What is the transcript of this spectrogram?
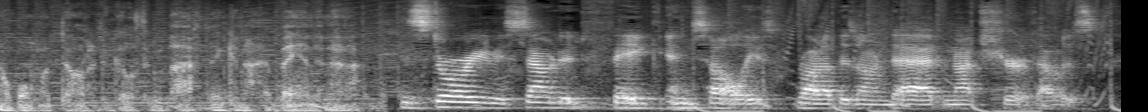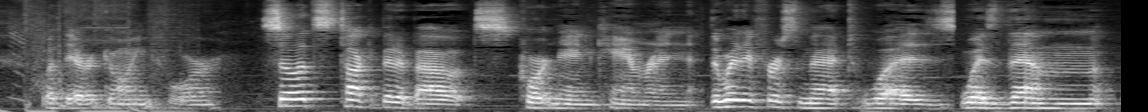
I want my daughter to go through life thinking I abandoned her. His story sounded fake until he brought up his own dad. I'm not sure if that was what they were going for. So let's talk a bit about Courtney and Cameron. The way they first met was was them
